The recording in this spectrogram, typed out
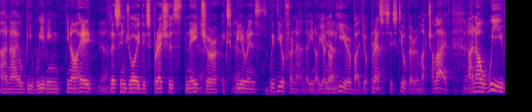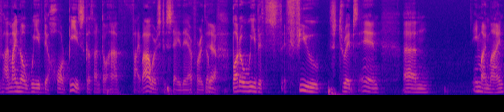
and I will be weaving. You know, hey, Yeah. let's enjoy this precious nature experience with you, Fernando. You know, you're not here, but your presence is still very much alive. And I'll weave. I might not weave the whole piece because I don't have five hours to stay there, for example. Yeah. But I'll weave a, s- a few strips in. Um, in my mind,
